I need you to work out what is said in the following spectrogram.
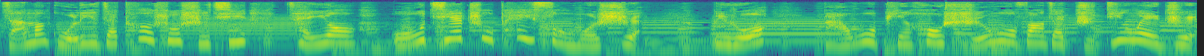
咱们鼓励在特殊时期采用无接触配送模式，比如把物品后食物放在指定位置，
